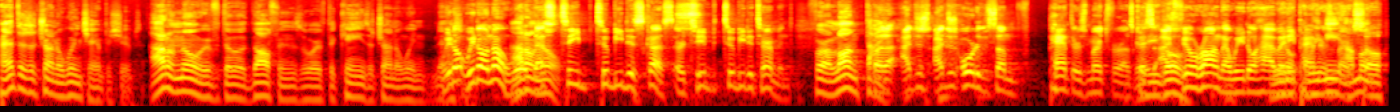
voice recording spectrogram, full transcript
Panthers are trying to win championships. I don't know if the Dolphins or if the Canes are trying to win. we don't we don't know. I don't That's know. To, to be discussed or to to be determined. For a long time. But I just I just ordered some Panthers merch for us because I feel wrong that we don't have We any don't- Panthers need- merch. I'm, a- so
